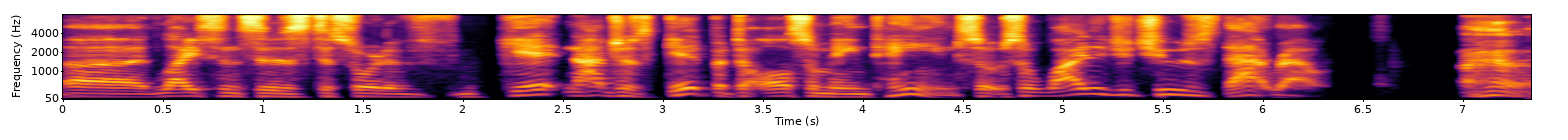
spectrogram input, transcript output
uh, licenses to sort of get, not just get, but to also maintain. So, so why did you choose that route? Uh,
